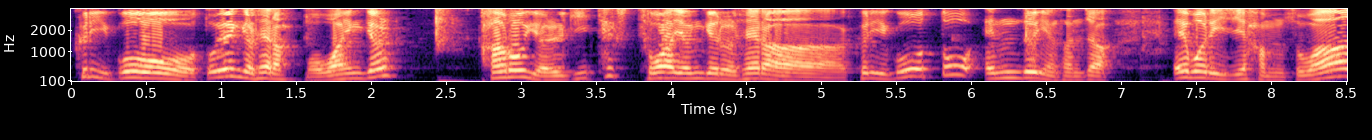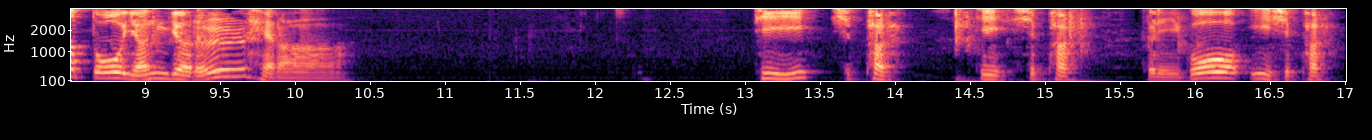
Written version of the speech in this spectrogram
그리고 또 연결해라. 뭐와 연결? 가로 열기 텍스트와 연결을 해라. 그리고 또 end 연산자 에버리지 함수와 또 연결을 해라. D18, D18, 그리고 E18.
